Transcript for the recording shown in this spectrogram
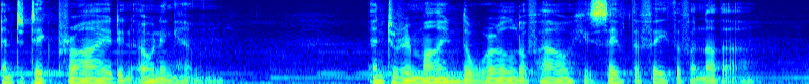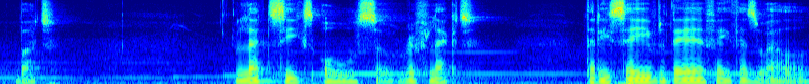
and to take pride in owning him, and to remind the world of how he saved the faith of another, but let Sikhs also reflect that he saved their faith as well,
